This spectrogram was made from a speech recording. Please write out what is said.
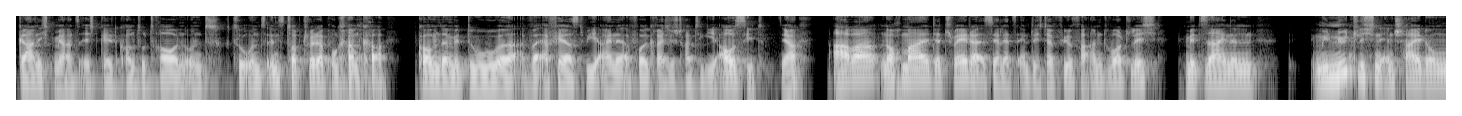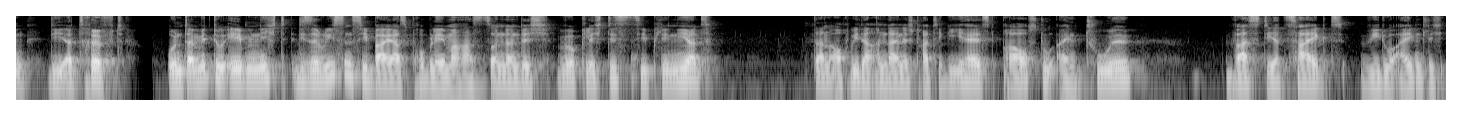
gar nicht mehr ans Echtgeldkonto trauen und zu uns ins Top Trader Programm kommen, damit du äh, erfährst, wie eine erfolgreiche Strategie aussieht. Ja? Aber nochmal, der Trader ist ja letztendlich dafür verantwortlich mit seinen minütlichen Entscheidungen, die er trifft. Und damit du eben nicht diese Recency Bias Probleme hast, sondern dich wirklich diszipliniert dann auch wieder an deine Strategie hältst, brauchst du ein Tool, was dir zeigt, wie du eigentlich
